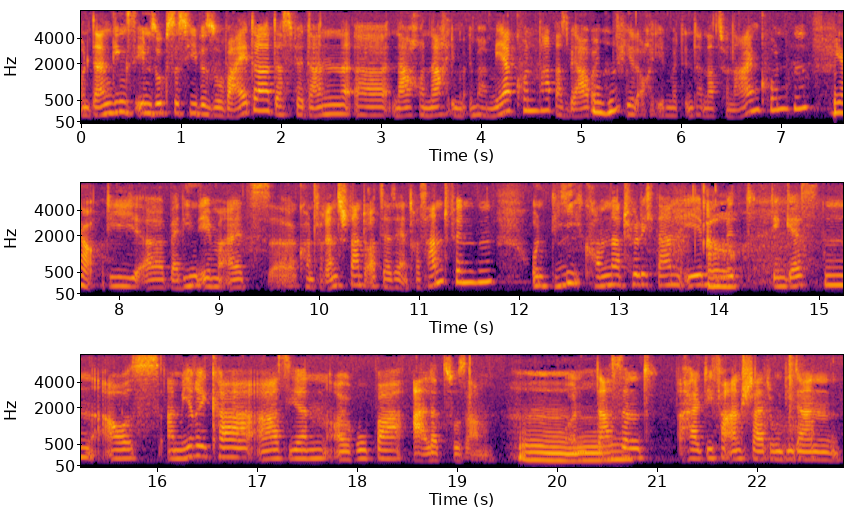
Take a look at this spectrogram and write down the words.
Und dann ging es eben sukzessive so weiter, dass wir dann äh, nach und nach eben immer mehr Kunden hatten. Also wir arbeiten mhm. viel auch eben mit internationalen Kunden, ja. die äh, Berlin eben als äh, Konferenzstandort sehr, sehr interessant finden. Und die kommen natürlich dann eben oh. mit den Gästen aus Amerika, Asien, Europa, alle zusammen. Mhm. Und das sind halt die Veranstaltungen, die dann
